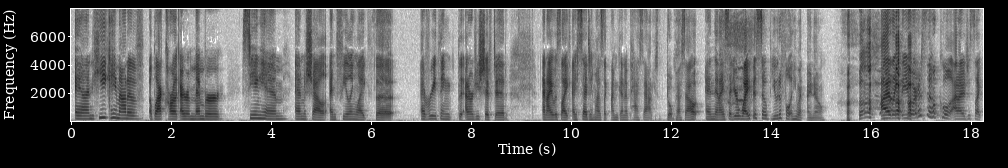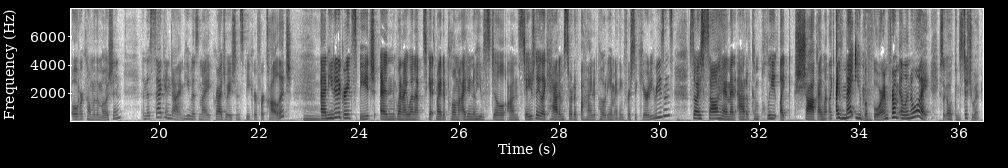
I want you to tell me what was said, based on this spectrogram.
and he came out of a black car. Like I remember seeing him and Michelle and feeling like the everything the energy shifted and I was like, I said to him, I was like, I'm gonna pass out. He's like, Don't pass out. And then I said, Your wife is so beautiful. And he went, I know. I was like, You are so cool. And I was just like overcome with emotion. And the second time, he was my graduation speaker for college. Mm. And he did a great speech. And when I went up to get my diploma, I didn't know he was still on stage. They like had him sort of behind a podium, I think for security reasons. So I saw him and out of complete like shock, I went like, I've met you before. I'm from Illinois. He's like, Oh, constituent.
